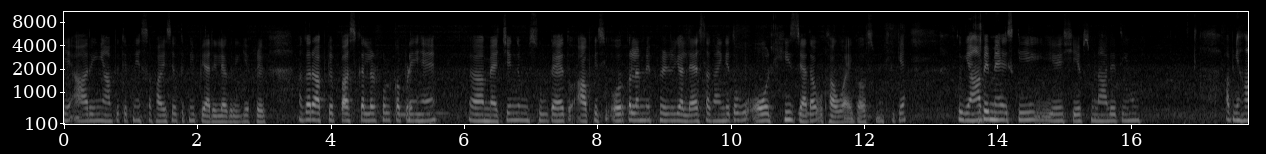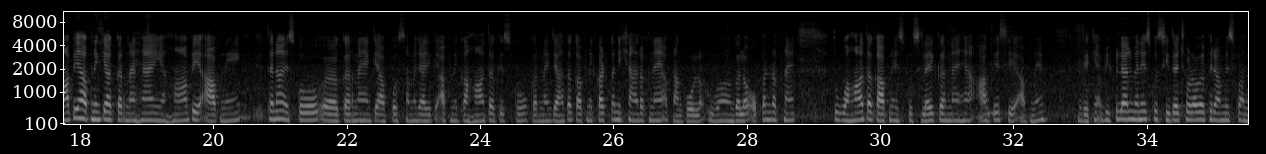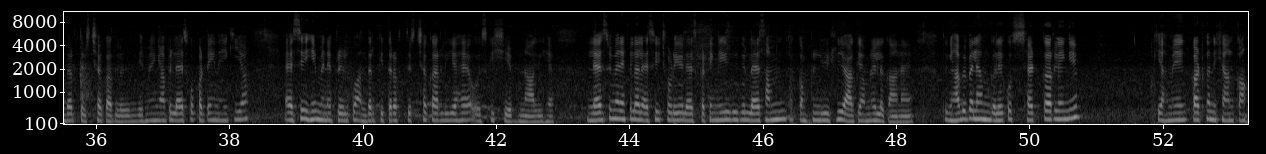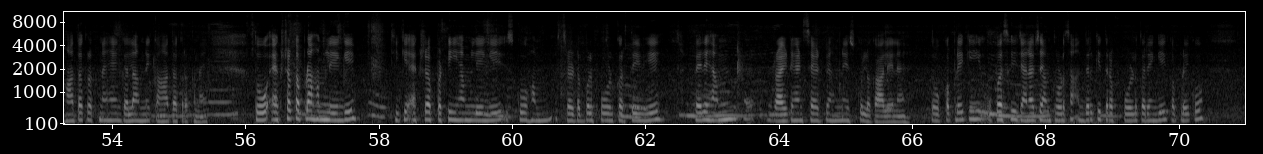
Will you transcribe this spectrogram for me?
ये आ रही है, यहाँ पे कितनी सफ़ाई से और कितनी प्यारी लग रही है फ्रिल। अगर आपके पास कलरफुल कपड़े हैं मैचिंग सूट है तो आप किसी और कलर में फ्रिल या लेस लगाएँगे तो वो और ही ज़्यादा उठा हुआ आएगा उसमें, ठीक है? तो यहाँ पे मैं इसकी ये शेप्स बना लेती हूँ। अब यहाँ पे आपने क्या करना है? यहाँ पे आपने इतना इसको करना है कि आपको समझ आए कि आपने कहाँ तक इसको करना है। जहाँ तक आपने कट का निशान रखना है, अपना गोला गला ओपन रखना है तो वहाँ तक आपने इसको सिलाई करना है। आगे से आपने देखें, अभी फ़िलहाल मैंने इसको सीधा छोड़ा हुआ फिर हम इसको अंदर तिरछा कर लेंगे। मैंने यहाँ पे लेस को कटिंग नहीं किया। ऐसे ही मैंने फ्रिल को अंदर की तरफ़ तिरछा कर लिया है और इसकी शेप बना ली है। लेस भी मैंने फ़िलहाल ऐसे ही छोड़ी है, लेस कटिंग नहीं क्योंकि लेस हम कम्प्लीटली आके हमने लगाना है। तो यहाँ पे पहले हम गले को सेट कर लेंगे कि हमें कट का निशान कहाँ तक रखना है, गला हमने कहाँ तक रखना है। तो एक्स्ट्रा कपड़ा हम लेंगे, ठीक है एक्स्ट्रा पट्टी हम लेंगे, इसको हम इस तरह डबल फोल्ड करते हुए पहले हम राइट हैंड साइड पे हमने इसको लगा लेना है। तो कपड़े की ऊपर की जानब से हम थोड़ा सा अंदर की तरफ़ फोल्ड करेंगे कपड़े को,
